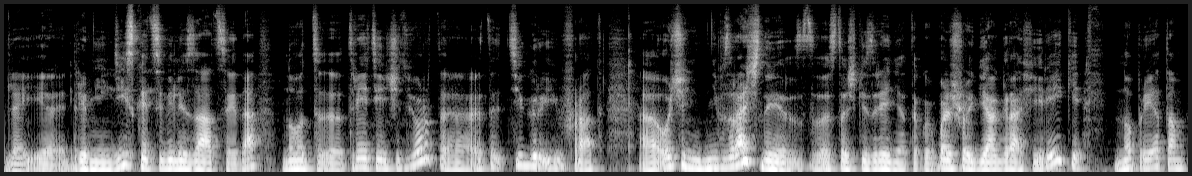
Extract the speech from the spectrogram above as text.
для э, древнеиндийской цивилизации, да, но вот э, третье и четвертое – это Тигр и Ефрат. Э, очень невзрачные с точки зрения такой большой географии реки, но при этом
